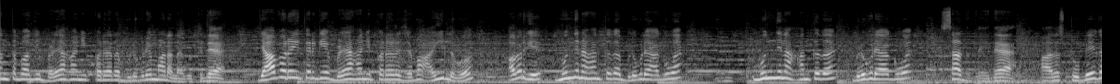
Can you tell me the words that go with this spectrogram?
ಹಂತವಾಗಿ ಬೆಳೆ ಹಾನಿ ಪರಿಹಾರ ಬಿಡುಗಡೆ ಮಾಡಲಾಗುತ್ತಿದೆ. ಯಾವ ರೈತರಿಗೆ ಬೆಳೆ ಹಾನಿ ಪರಿಹಾರ ಜಮಾ ಆಗಿಲ್ಲವೋ ಅವರಿಗೆ ಮುಂದಿನ ಹಂತದ ಬಿಡುಗಡೆ ಆಗುವ, ಮುಂದಿನ ಹಂತದ ಬಿಡುಗಡೆ ಆಗುವ ಸಾಧ್ಯತೆ ಇದೆ. ಆದಷ್ಟು ಬೇಗ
